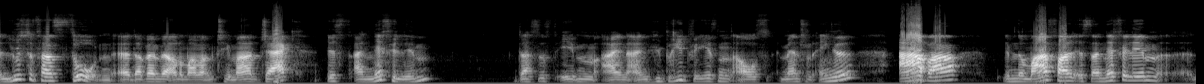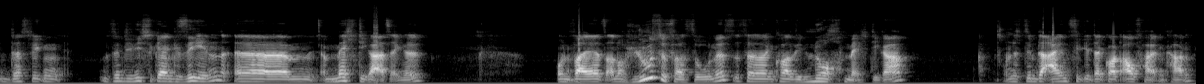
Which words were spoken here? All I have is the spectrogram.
Lucifers Sohn, äh, da wären wir auch nochmal beim Thema. Jack ist ein Nephilim. Das ist eben ein, ein Hybridwesen aus Mensch und Engel. Aber im Normalfall ist ein Nephilim, deswegen sind die nicht so gern gesehen, ähm, mächtiger als Engel. Und weil er jetzt auch noch Lucifers Sohn ist, ist er dann quasi noch mächtiger. Und ist dem der Einzige, der Gott aufhalten kann.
